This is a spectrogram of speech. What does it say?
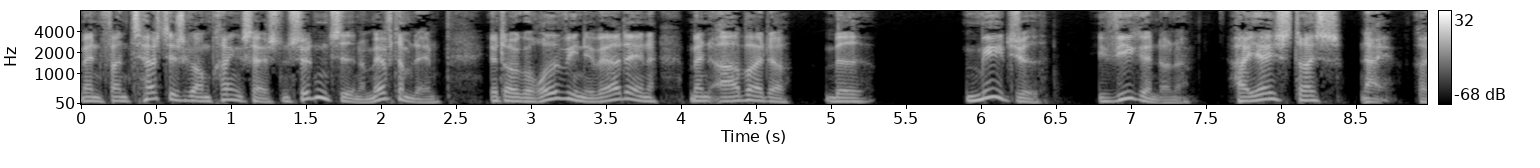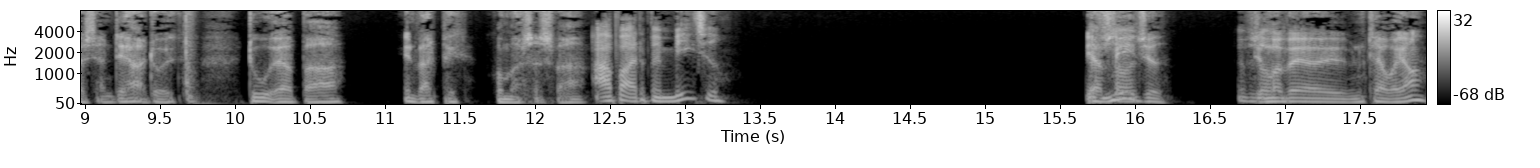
men fantastisk omkring 16-17-tiden om eftermiddagen. Jeg drikker rødvin i hverdagene, men arbejder med mediet i weekenderne. Har jeg stress? Nej, Christian, det har du ikke. Du er bare en vatpik, kunne man så svare. Arbejder med mediet. Ja, mediet. Det må være øh, en klaverant.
